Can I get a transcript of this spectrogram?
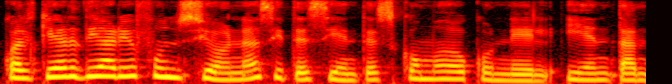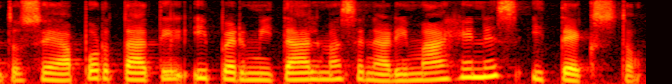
Cualquier diario funciona si te sientes cómodo con él y en tanto sea portátil y permita almacenar imágenes y texto.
